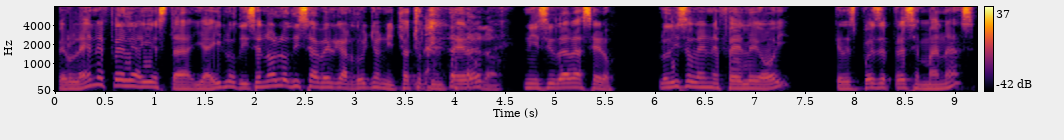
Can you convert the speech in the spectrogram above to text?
pero la NFL ahí está, y ahí lo dice. No lo dice Abel Garduño, ni Chacho Quintero, No. ni Ciudad Acero. Lo dice la NFL hoy, que después de tres semanas,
